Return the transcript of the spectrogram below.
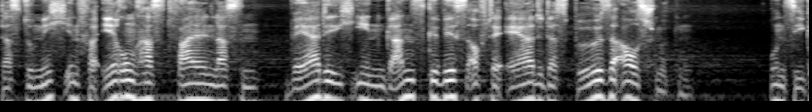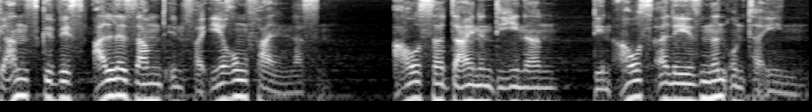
dass du mich in Verehrung hast fallen lassen, werde ich ihnen ganz gewiss auf der Erde das Böse ausschmücken und sie ganz gewiss allesamt in Verehrung fallen lassen, außer deinen Dienern, den Auserlesenen unter ihnen.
